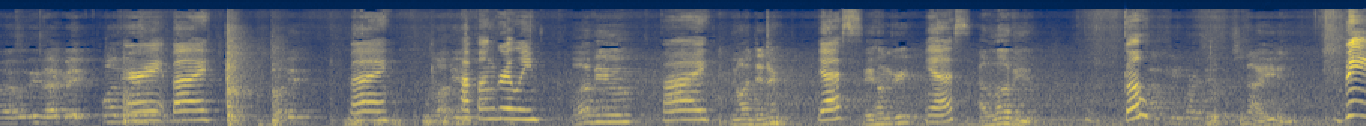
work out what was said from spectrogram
All right, we'll be back, babe. Love you. All right, bye. Love you. Bye. Love you. Have fun grilling. Love you. Bye. You want dinner? Yes. Are you hungry? Yes. I love you. Go. She's not eating. Babe.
